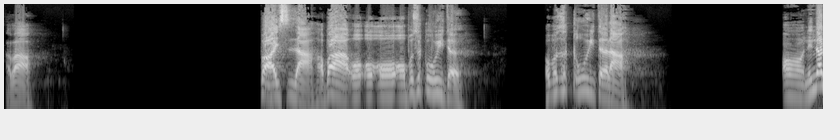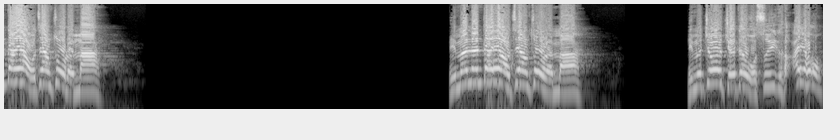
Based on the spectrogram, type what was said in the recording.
好不好？不好意思啊，好不好？我我我我不是故意的，我不是故意的啦。哦，你难道要我这样做人吗？你们难道要我这样做人吗？你们就会觉得我是一个…… 哎呦，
